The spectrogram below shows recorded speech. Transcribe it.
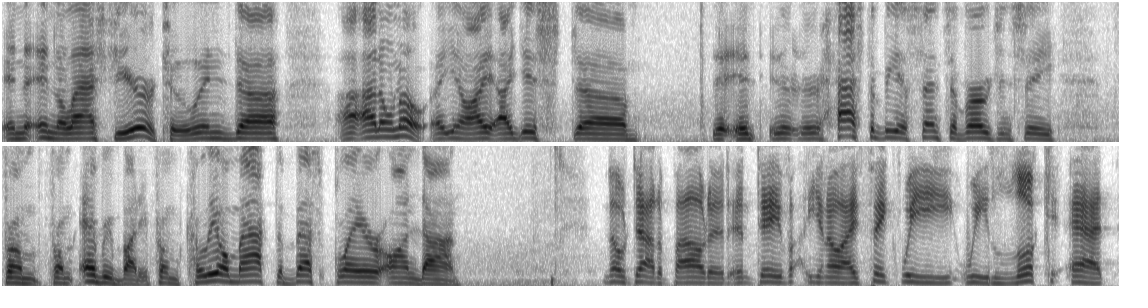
in in the last year or two. And uh, I, I don't know. You know, I, I just uh, it, it, there has to be a sense of urgency from from everybody, from Khalil Mack, the best player, on down. No doubt about it. And Dave, you know, I think we we look at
